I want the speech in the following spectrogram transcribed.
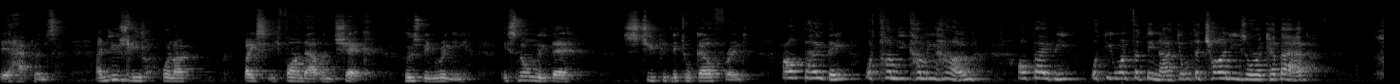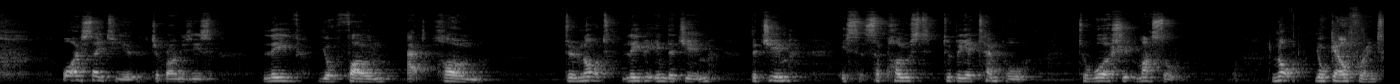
it happens. And usually when I basically find out and check who's been ringing, it's normally their stupid little girlfriend. Oh baby, what time are you coming home? Oh baby, what do you want for dinner? Do you want a Chinese or a kebab? What I say to you, jabronis, is leave your phone at home. Do not leave it in the gym. The gym is supposed to be a temple to worship muscle. Not your girlfriend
